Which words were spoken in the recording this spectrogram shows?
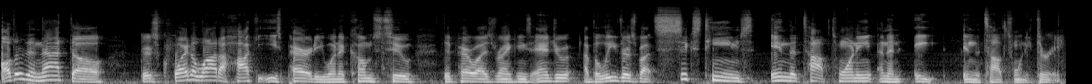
other than that, though, there's quite a lot of Hockey East parity when it comes to the pairwise rankings. Andrew, I believe there's about six teams in the top 20 and then eight in the top 23.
